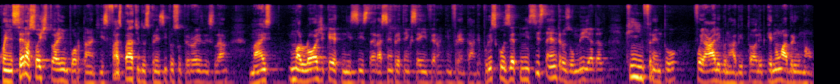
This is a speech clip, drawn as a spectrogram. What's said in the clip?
Conhecer a sua história é importante, isso faz parte dos princípios superiores do Islã, mas uma lógica etnicista ela sempre tem que ser enfrentada. Por isso que os etnicistas entre os Umayyadas, que enfrentou foi Ali ibn Abi Talib e não abriu mão.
